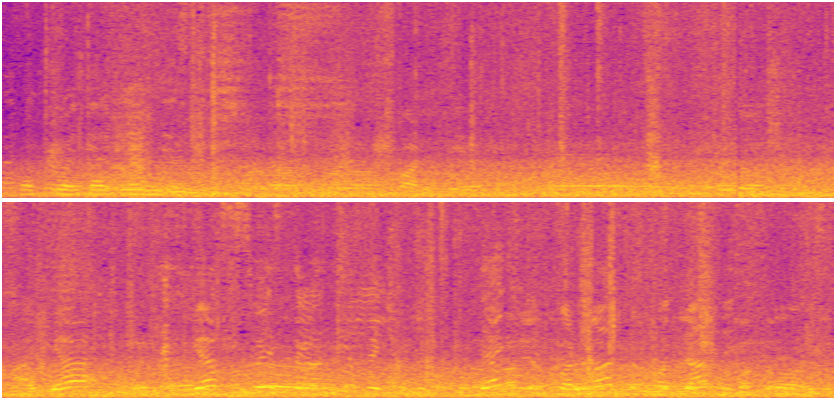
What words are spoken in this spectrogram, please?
А я, я со своей стороны хочу дать информацию по данной ситуации.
